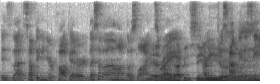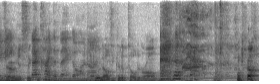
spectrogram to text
is that something in your pocket or like something along those lines, Yeah, are you right? happy to see Are you just or happy are to uh, see observing me? your That feet? kind of thing going Yeah, on. who knows? He could have told it wrong.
